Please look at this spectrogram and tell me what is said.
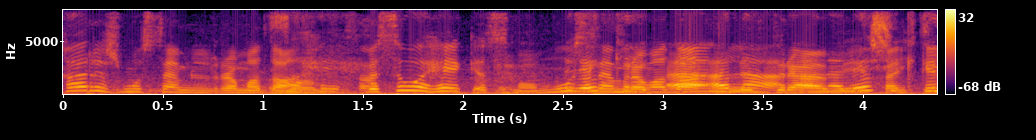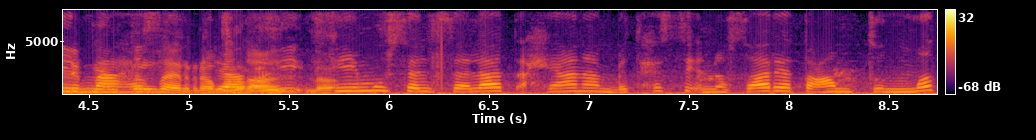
خارج موسم رمضان صحيح. بس هو هيك اسمه موسم رمضان أنا- أنا الدرامي ليش فالكل بينتظر؟ رمضان في, لا. في مسلسلات أحيانا بتحسي إنه صارت عم تنمط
